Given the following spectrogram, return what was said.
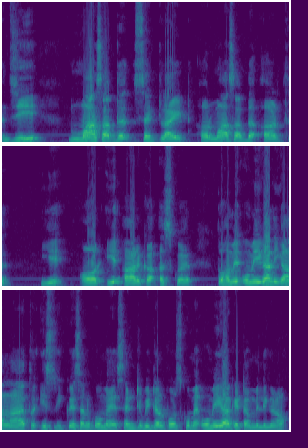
G mass of the satellite और मास ऑफ़ द अर्थ ये और ये आर का स्क्वायर तो हमें ओमेगा निकालना है तो इस इक्वेशन को मैं सेंटीमीटर फोर्स को मैं ओमेगा के टर्म में लिख रहा हूँ।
